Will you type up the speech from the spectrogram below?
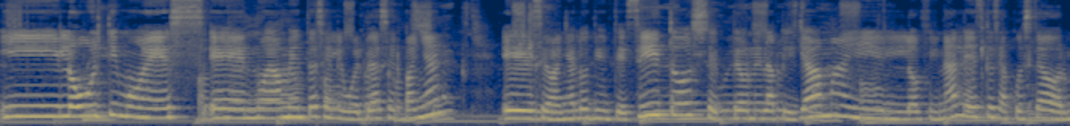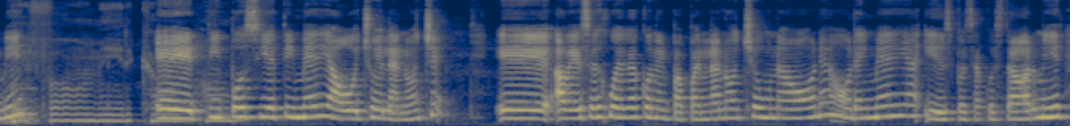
Y lo último es eh, nuevamente se le vuelve a hacer bañar eh, se baña los dientecitos, se pone la pijama y lo final es que se acueste a dormir eh, tipo 7 y media, 8 de la noche. Eh, a veces juega con el papá en la noche una hora, hora y media y después se acuesta a dormir.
